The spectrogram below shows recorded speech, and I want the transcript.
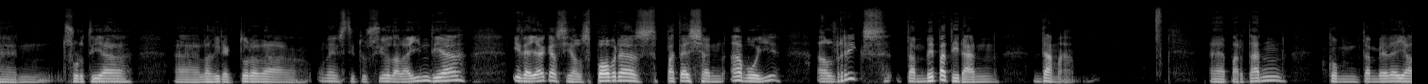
en sortia uh, la directora d'una institució de la Índia i deia que si els pobres pateixen avui, els rics també patiran demà. Eh, per tant, com també deia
